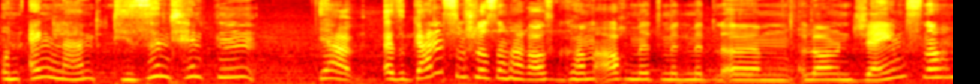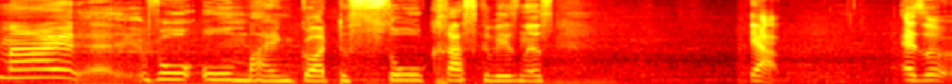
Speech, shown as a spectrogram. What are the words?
Und England, die sind hinten, ja, also ganz zum Schluss nochmal rausgekommen, auch mit, mit, mit ähm, Lauren James nochmal, äh, wo, oh mein Gott, das so krass gewesen ist ja, also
